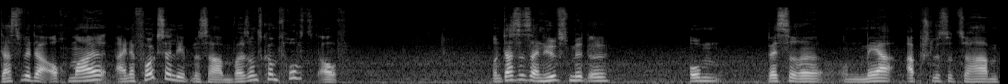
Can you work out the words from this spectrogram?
dass wir da auch mal ein Erfolgserlebnis haben, weil sonst kommt Frust auf. Und das ist ein Hilfsmittel, um bessere und mehr Abschlüsse zu haben,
